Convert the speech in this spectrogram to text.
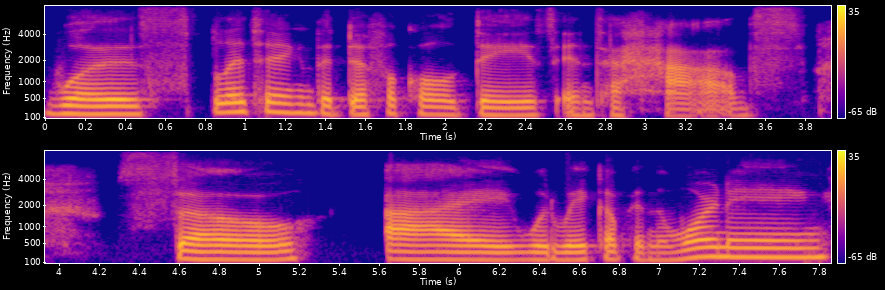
was splitting the difficult days into halves. So I would wake up in the morning,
